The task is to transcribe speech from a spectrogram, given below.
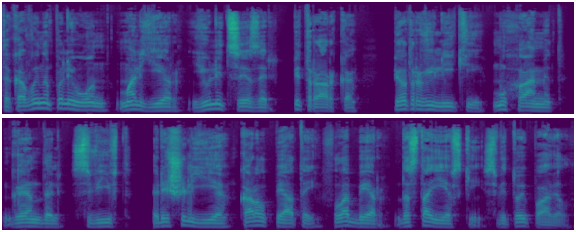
Таковы Наполеон, Мольер, Юлий Цезарь, Петрарка, Петр Великий, Мухаммед, Гендель, Свифт, Ришелье, Карл V, Флабер, Достоевский, Святой Павел.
